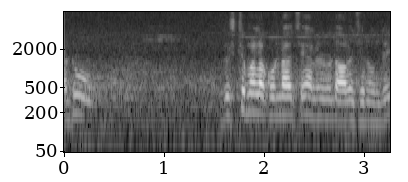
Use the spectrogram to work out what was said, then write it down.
అటు దృష్టి మళ్ళకుండా చేయాలనేటువంటి ఆలోచన ఉంది.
